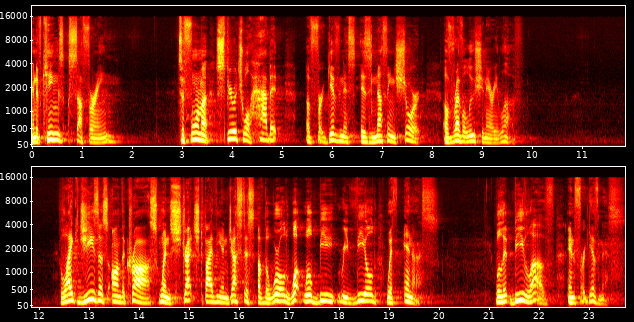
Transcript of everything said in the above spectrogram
and of King's suffering, to form a spiritual habit of forgiveness is nothing short of revolutionary love. Like Jesus on the cross, when stretched by the injustice of the world, what will be revealed within us? Will it be love and forgiveness?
